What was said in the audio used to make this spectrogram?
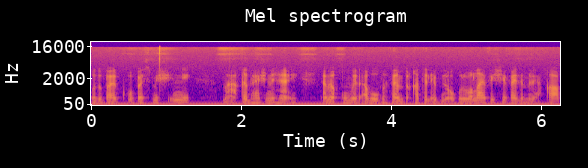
خذوا بالكم. بس مش إني ما عاقبهاش نهائي. لما يقوم الأبو مثلا بقتل ابنه أقول والله فيش فايدة من العقاب.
